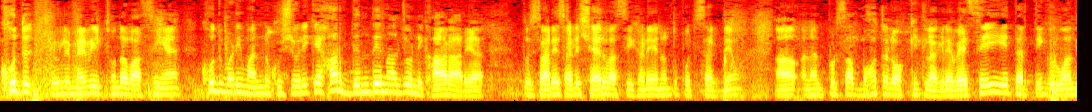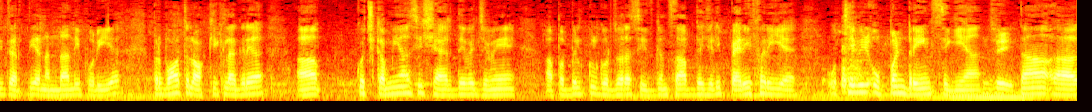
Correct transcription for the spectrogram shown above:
ਖੁਦ ਕਿਉਂਕਿ ਮੈਂ ਵੀ ਇੱਥੋਂ ਦਾ ਵਾਸੀ ਹਾਂ। ਖੁਦ ਬੜੀ ਮਨ ਨੂੰ ਖੁਸ਼ੀ ਹੋ ਰਹੀ ਕਿ ਹਰ ਦਿਨ ਦੇ ਨਾਲ ਜੋ ਨਿਖਾਰ ਆ ਰਿਹਾ ਤੁਸੀਂ ਸਾਰੇ ਸਾਡੇ ਸ਼ਹਿਰ ਵਾਸੀ ਖੜੇ ਇਹਨਾਂ ਤੋਂ ਪੁੱਛ ਸਕਦੇ ਹੋ। ਅ, ਅਨੰਦਪੁਰ ਸਾਹਿਬ ਬਹੁਤ ਅਲੌਕਿਕ ਲੱਗ ਰਿਹਾ। ਵੈਸੇ ਹੀ ਇਹ ਧਰਤੀ ਗੁਰੂਆਂ ਦੀ ਧਰਤੀ ਆਨੰਦਾਂ ਦੀ ਪੁਰੀ ਹੈ ਪਰ ਬਹੁਤ ਅਲੌਕਿਕ ਲੱਗ ਰਿਹਾ। ਅ, ਕੁਝ ਕਮੀਆਂ ਸੀ ਸ਼ਹਿਰ ਦੇ ਵਿੱਚ ਜਿਵੇਂ ਆਪਾਂ ਬਿਲਕੁਲ ਗੁਰਦੁਆਰਾ ਸੀਸਗੰਜ ਸਾਹਿਬ ਦੇ ਜਿਹੜੀ ਪੈਰੀਫਰੀ ਹੈ ਉੱਥੇ ਵੀ ਓਪਨ ਡਰੇਨ ਸੀਗੀਆਂ। ਤਾਂ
